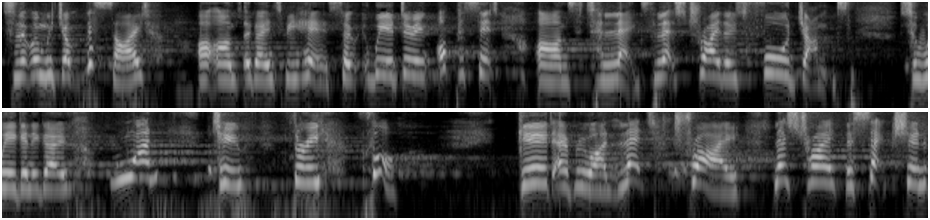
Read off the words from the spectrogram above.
so that when we jump this side, our arms are going to be here. So we're doing opposite arms to legs. So let's try those four jumps. So we're going to go one, two, three, four. Good, everyone. Let's try. Let's try the section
